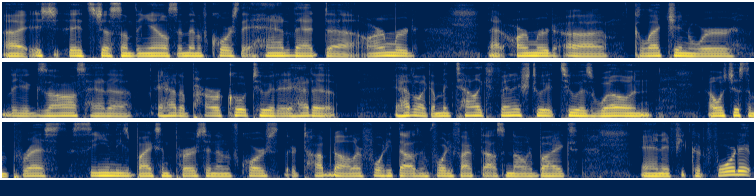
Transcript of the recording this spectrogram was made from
Uh, it's it's just something else. And then of course they had that uh, armored that armored uh, collection where the exhaust had a it had a powder coat to it. It had a it had like a metallic finish to it too as well. And I was just impressed seeing these bikes in person. And of course they're top dollar, forty thousand, forty five thousand dollar bikes. And if you could afford it,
